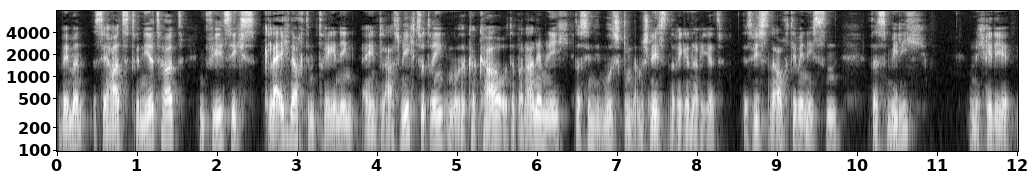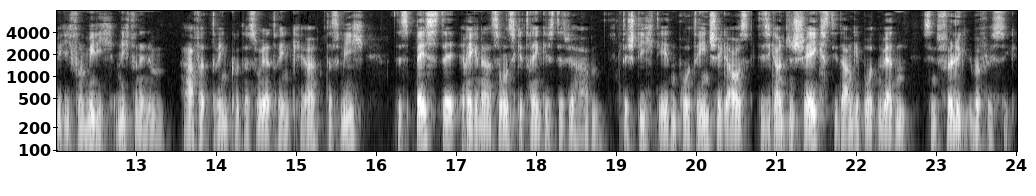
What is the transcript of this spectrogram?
Wenn man sehr hart trainiert hat, empfiehlt sich gleich nach dem Training ein Glas Milch zu trinken oder Kakao oder Bananenmilch, da sind die Muskeln am schnellsten regeneriert. Das wissen auch die wenigsten, dass Milch, und ich rede wirklich von Milch und nicht von einem Hafertrink oder Sojatrink, ja, dass Milch das beste Regenerationsgetränk ist, das wir haben. Das sticht jeden Proteinshake aus. Diese ganzen Shakes, die da angeboten werden, sind völlig überflüssig.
